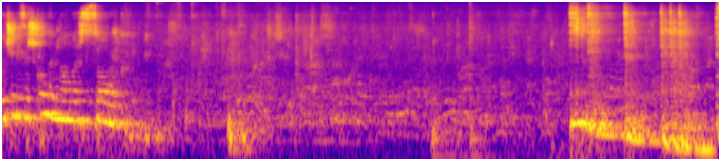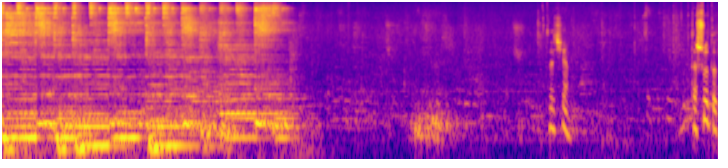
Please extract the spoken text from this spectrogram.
учениця школи номер 40 Зачем? Та що тут?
